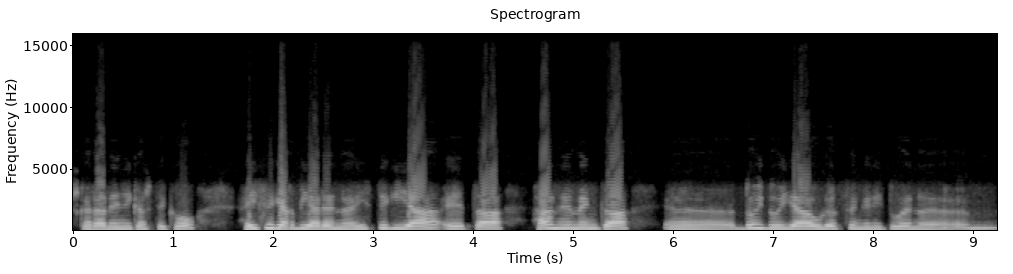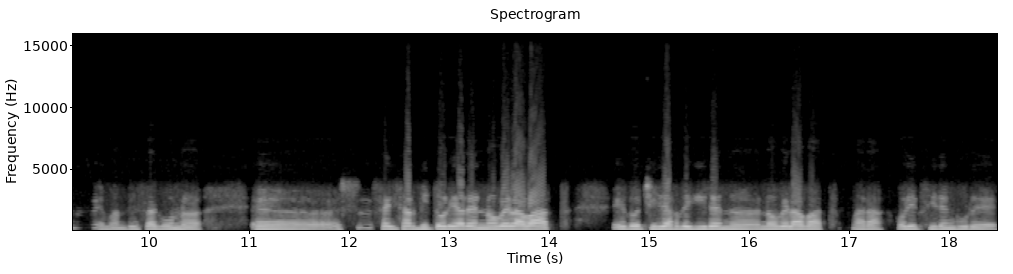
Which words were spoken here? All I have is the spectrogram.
eskararen ikasteko, heize garbiaren hiztegia eta han hemenka e, doidoia ulertzen genituen e, eman dezagun e, zaizar bitoriaren novela bat, edo txilardegiren novela bat. Bara, horiek ziren gure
